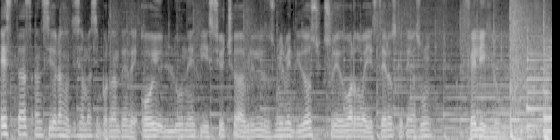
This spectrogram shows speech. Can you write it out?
Estas han sido las noticias más importantes de hoy, lunes 18 de abril de 2022. Yo soy Eduardo Ballesteros, que tengas un feliz lunes.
